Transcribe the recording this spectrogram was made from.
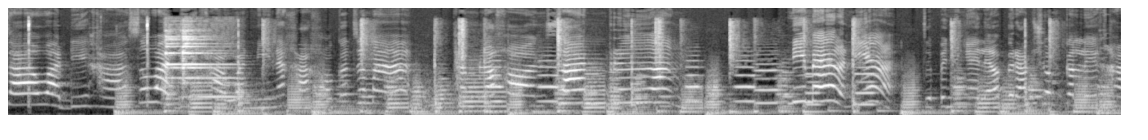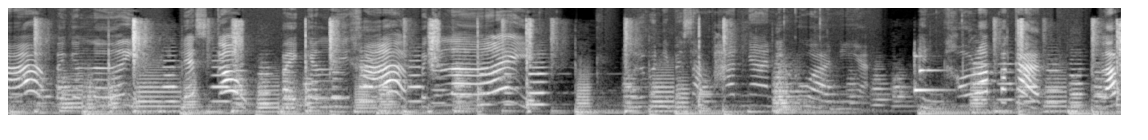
สวัสดีค่ะ สวัสดีค่ะ วันนี้นะคะเขาก็จะมาทำละครสั้นเรื่อง นี่แม่เหรอเนี่ย จะเป็นยังไงแล้วไปรับชมกันเลยค่ะ ไปกันเลย let's go ไปกันเลยค่ะ ไปกันเลยเฮ้ยวันนี้ไปสัมภาษณ์งานดีกว่าเนี่ย เห็นเขารับประกาศรับ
